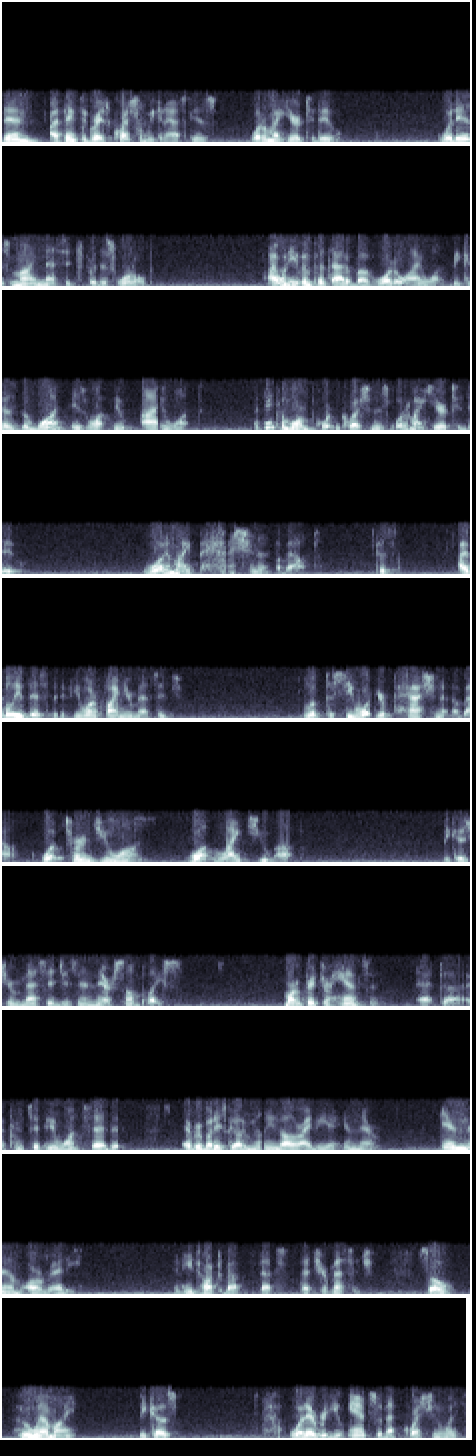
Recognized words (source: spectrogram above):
Then I think the greatest question we can ask is, what am I here to do? What is my message for this world? I would even put that above what do I want, because the want is what do I want. I think a more important question is, what am I here to do? What am I passionate about? Because I believe this that if you want to find your message, look to see what you're passionate about. What turns you on? What lights you up? Because your message is in there someplace. Mark Victor Hansen at, uh, at Principia once said that everybody's got a million dollar idea in there, in them already. And he talked about that's that's your message. So who am I? Because whatever you answer that question with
